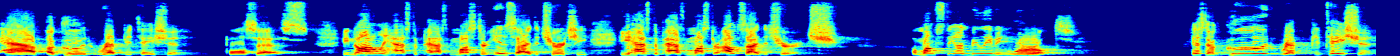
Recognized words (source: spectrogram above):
have a good reputation, Paul says. He not only has to pass muster inside the church, he, he has to pass muster outside the church, amongst the unbelieving world. He has to have a good reputation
